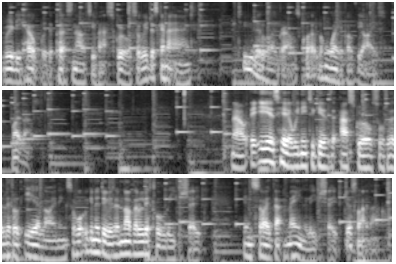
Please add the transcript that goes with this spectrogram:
really help with the personality of our squirrel. So we're just going to add two little eyebrows quite a long way above the eyes, like that. Now, the ears here, we need to give our squirrel sort of a little ear lining. So what we're going to do is another little leaf shape inside that main leaf shape, just like that.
